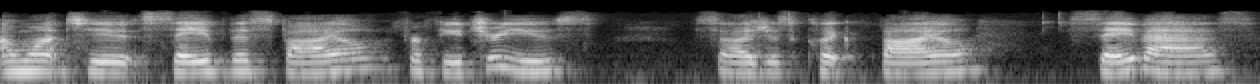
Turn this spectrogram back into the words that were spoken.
I want to save this file for future use, so I just click File, Save As,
